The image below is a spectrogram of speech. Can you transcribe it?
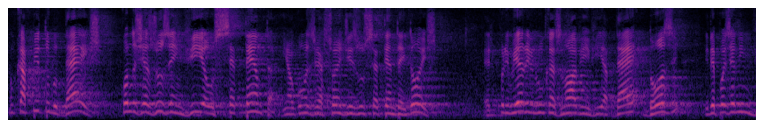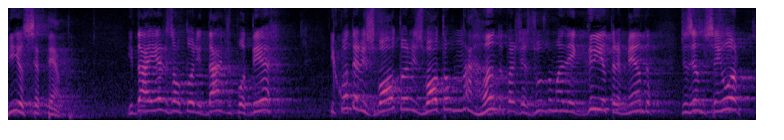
no capítulo 10, quando Jesus envia os 70, em algumas versões diz os 72, ele primeiro em Lucas 9 envia 10, 12 e depois ele envia os 70. E dá a eles autoridade, poder, e quando eles voltam, eles voltam narrando para Jesus numa alegria tremenda, dizendo: Senhor,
